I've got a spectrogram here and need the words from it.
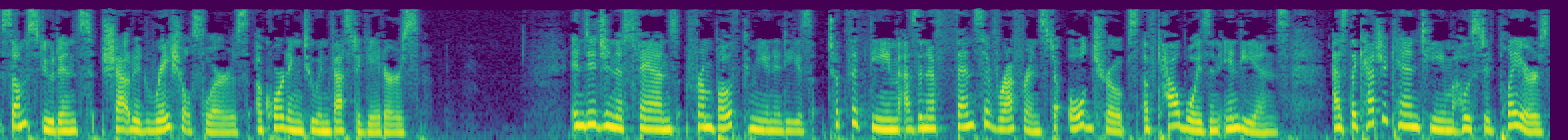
Some students shouted racial slurs, according to investigators. Indigenous fans from both communities took the theme as an offensive reference to old tropes of cowboys and Indians, as the Ketchikan team hosted players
